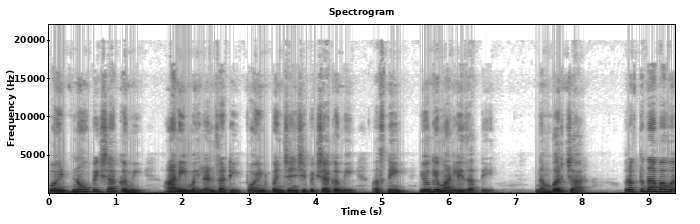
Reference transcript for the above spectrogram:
पॉईंट नऊपेक्षा कमी आणि महिलांसाठी पॉईंट पंच्याऐंशीपेक्षा कमी असणे योग्य मानले जाते. नंबर चार रक्तदाबावर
